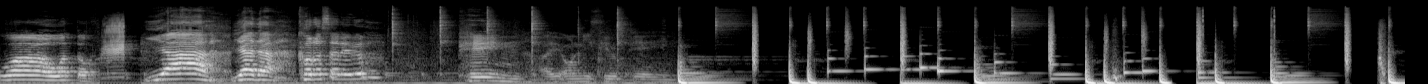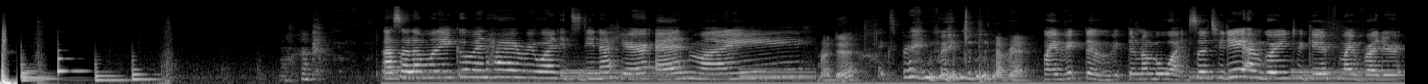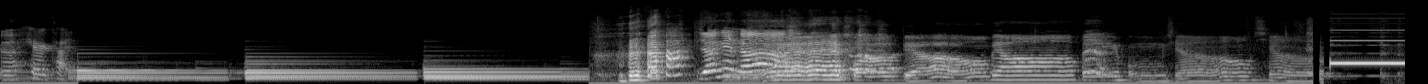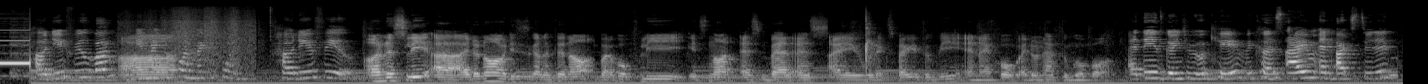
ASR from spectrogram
Wow, what the f- Yeah! Yada! Korosareru! Pain. I only feel pain. Assalamualaikum and hi everyone, it's Dina here and my Brother? experiment. Not red. my victim, victim number one. So today I'm going to give my brother a haircut. Jangan. How do you feel, Bang? Ah. Uh, hey, microphone, microphone. How do you feel? Honestly, uh, I don't know how this is gonna turn out, but hopefully it's not as bad as I would expect it to be, and I hope I don't have to go bald. I think it's going to be okay because I'm an art student.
